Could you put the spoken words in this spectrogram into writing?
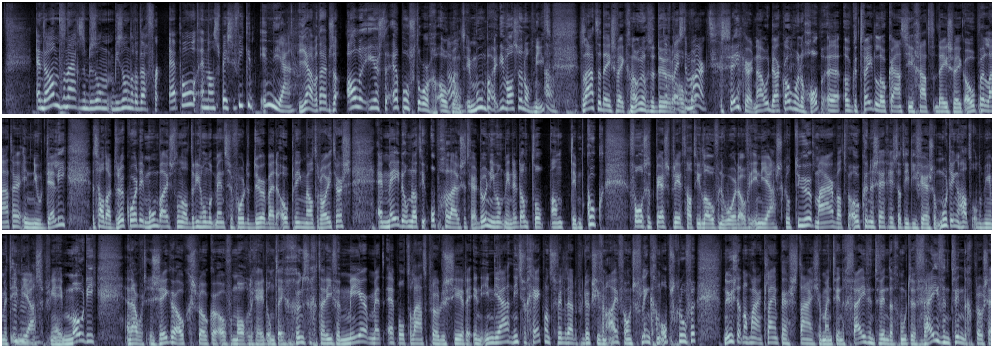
En dan, vandaag is een bijzondere dag voor Apple. En dan specifiek in India. Ja, want daar hebben ze de allereerste Apple Store geopend. Oh. In Mumbai, die was er nog niet. Oh. Later deze week gaan ook nog de deuren Toch best open. de markt. Zeker, nou, daar komen we nog op. Uh, ook de tweede locatie gaat deze week open, later in New Delhi. Het zal daar druk worden. In Mumbai stonden al 300 mensen voor de deur bij de opening, meldt Reuters. En mede omdat hij opgeluisterd werd door niemand minder dan topman Tim Cook. Volgens het persbericht had hij lovende woorden over de Indiaanse cultuur. Maar wat we ook kunnen zeggen is dat hij diverse ontmoetingen had. Onder meer met de Mhm. Indiaanse premier Modi. En daar wordt zeker ook gesproken over mogelijkheden om tegen gunstige tarieven meer met Apple te laten produceren in India. Niet zo gek, want ze willen daar de productie van iPhones flink gaan opschroeven. Nu is dat nog maar een klein percentage, maar in 2025 moeten 25%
